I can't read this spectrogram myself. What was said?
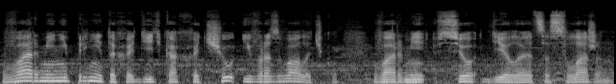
В армии не принято ходить как хочу и в развалочку. В армии все делается слаженно.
